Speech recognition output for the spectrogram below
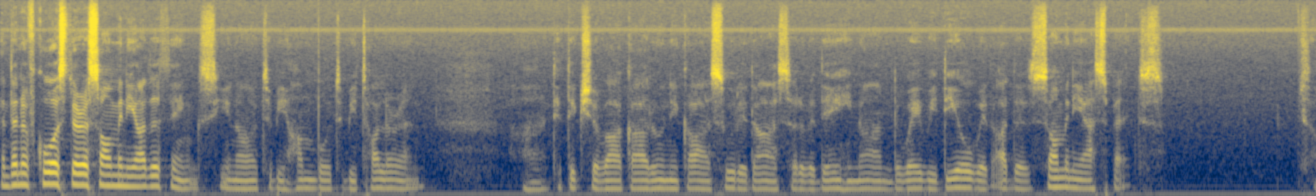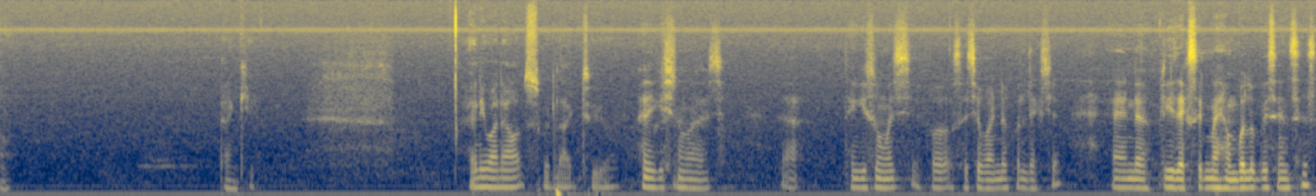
And then, of course, there are so many other things, you know, to be humble, to be tolerant. Titikshava karunika surida sarvadehinam, the way we deal with others, so many aspects. So, thank you. Anyone else would like to? Hare Krishna Maharaj. Yeah, thank you so much for such a wonderful lecture. And uh, please accept my humble obeisances.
